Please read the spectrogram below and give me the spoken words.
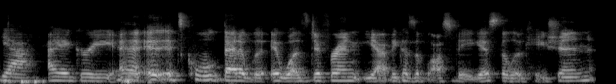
Yeah, I agree. And it, it- it's cool that it, it was different. Yeah, because of Las Vegas, the location.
